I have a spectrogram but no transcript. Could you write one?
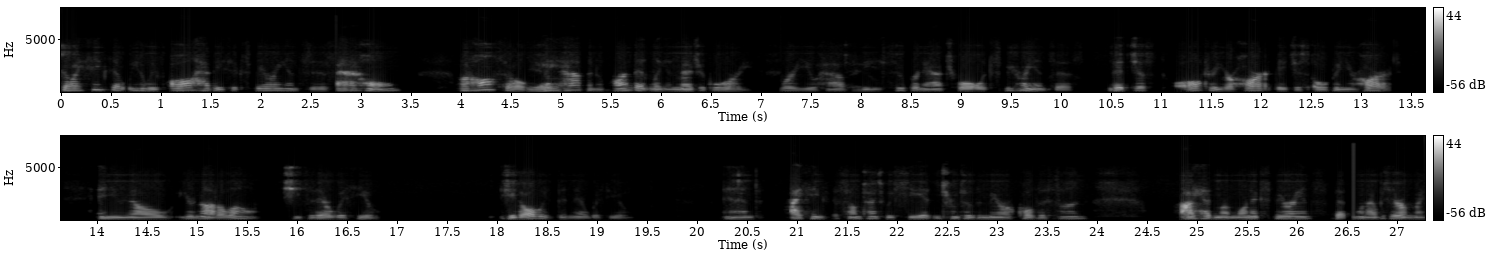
So I think that you know we've all had these experiences at home, but also yeah. they happen abundantly in Medjugorje, where you have these supernatural experiences that just alter your heart. They just open your heart. And you know you're not alone. She's there with you. She's always been there with you. And I think that sometimes we see it in terms of the miracle of the sun. I had my one experience that when I was there on my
